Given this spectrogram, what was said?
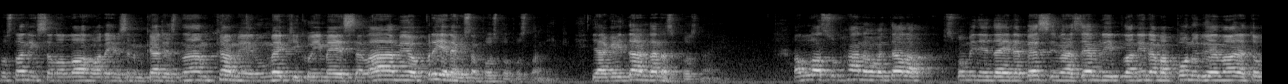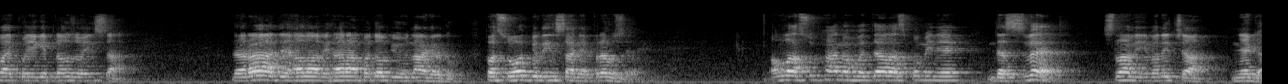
poslanik sallallahu alaihi wa sallam kaže znam kamen u Mekki koji me je selamio prije nego sam postao poslanik. Ja ga i dan danas poznajem. Allah subhanahu wa ta'ala spominje da je nebesima, zemlji i planinama ponudio emanet ovaj koji je preuzeo insan. Da rade halal i haram pa dobiju nagradu. Pa su odbili insan je preuzeo. Allah subhanahu wa ta'ala spominje da sve slavi i veliča njega.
